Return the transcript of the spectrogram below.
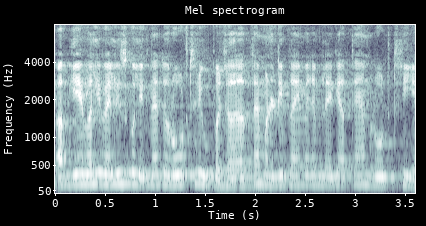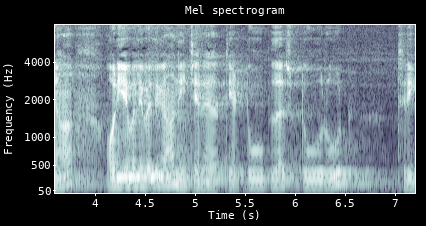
अब ये वाली वैल्यूज़ को लिखना है तो रूट थ्री ऊपर चला जाता है मल्टीप्लाई में जब लेके आते हैं हम रूट थ्री यहाँ, और ये वाली वैल्यू यहाँ नीचे रह जाती है two plus two root three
